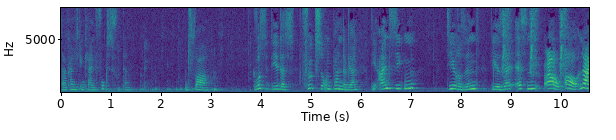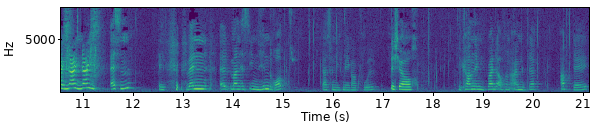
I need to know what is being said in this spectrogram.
Dann kann ich den kleinen Fuchs füttern. Und zwar, wusstet ihr, dass Füchse und Panda-Bären die einzigen Tiere sind, die essen. Au, au, nein, nein, nein! Essen, äh, wenn äh, man es ihnen hindroppt. Das finde ich mega cool. Ich auch. Die kamen nämlich beide auch in einem De Update.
